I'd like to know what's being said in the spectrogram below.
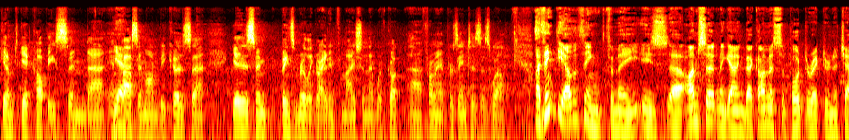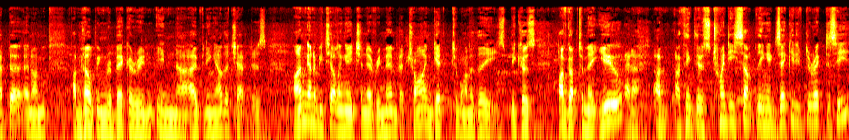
get them to get copies and, uh, and yeah. pass them on because uh, yeah, there's some, been some really great information that we've got uh, from our presenters as well. I think the other thing for me is uh, I'm certainly going back. I'm a support director in a chapter, and I'm I'm helping Rebecca in in uh, opening other chapters. I'm going to be telling each and every member try and get to one of these because I've got to meet you, and I, I think there's 20 something executive directors here.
